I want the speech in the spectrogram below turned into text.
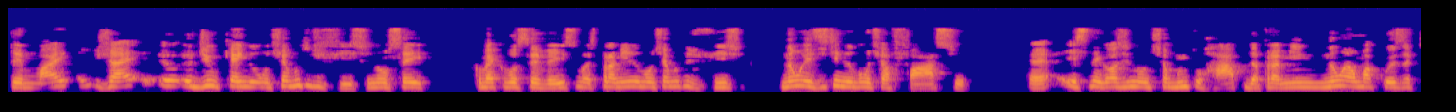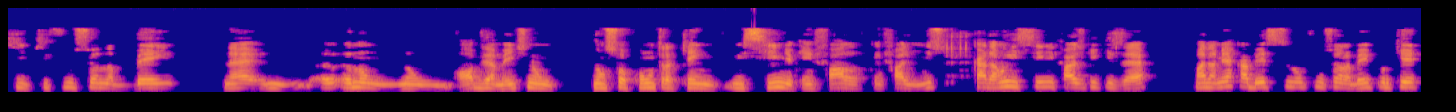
ter mais. Já é, eu, eu, digo que ainda não tinha muito difícil, não sei como é que você vê isso, mas para mim não tinha muito difícil. Não existe ainda não tinha fácil. É, esse negócio de não tinha muito rápida, para mim não é uma coisa que, que funciona bem, né? Eu, não, não, obviamente não, não sou contra quem ensine, quem fala, quem fale isso. Cada um ensine e faz o que quiser, mas na minha cabeça isso não funciona bem porque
